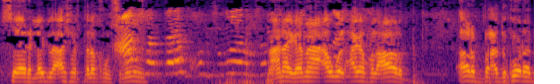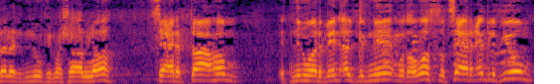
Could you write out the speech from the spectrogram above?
سعر الاجل 10500 10500 معانا يا جماعة أول حاجة في العرض. أربع دكورة بلد النوفي ما شاء الله. السعر بتاعهم 42000 جنيه متوسط سعر العجل فيهم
